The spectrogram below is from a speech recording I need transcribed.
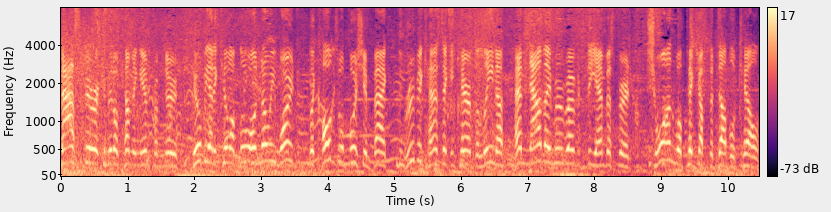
Mass Spirit committal coming in from Mu. He'll be able to kill off Luo. No, he won't. The Cogs will push him back. Rubik has taken care of the Lina, and now they move over to the Ember Spirit. Chuan will pick up the double kill.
